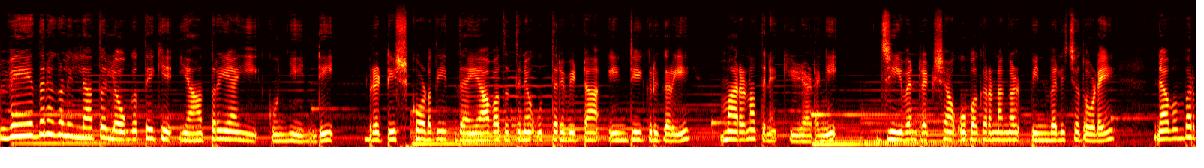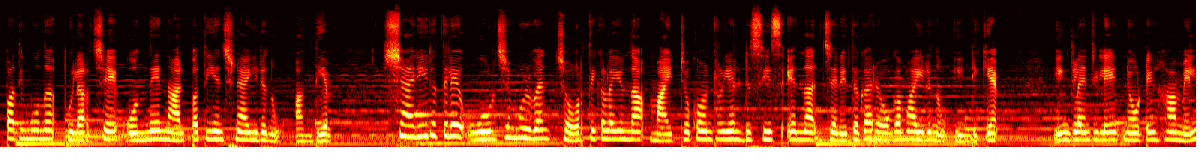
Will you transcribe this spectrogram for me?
വേദനകളില്ലാത്ത ലോകത്തേക്ക് യാത്രയായി കുഞ്ഞ് ഇൻഡി ബ്രിട്ടീഷ് കോടതി ദയാവധത്തിന് ഉത്തരവിട്ട ഇൻഡി ഗ്രിഗറി മരണത്തിന് കീഴടങ്ങി. ജീവൻ രക്ഷാ ഉപകരണങ്ങൾ പിൻവലിച്ചതോടെ നവംബർ പതിമൂന്ന് പുലർച്ചെ ഒന്നേ നാൽപ്പത്തിയഞ്ചിനായിരുന്നു അന്ത്യം. ശരീരത്തിലെ ഊർജം മുഴുവൻ ചോർത്തിക്കളയുന്ന മൈറ്റോകോൺട്രിയൽ ഡിസീസ് എന്ന ജനിതക രോഗമായിരുന്നു ഇന്ത്യയ്ക്ക്. ഇംഗ്ലണ്ടിലെ നോട്ടിംഗ്ഹാമിൽ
